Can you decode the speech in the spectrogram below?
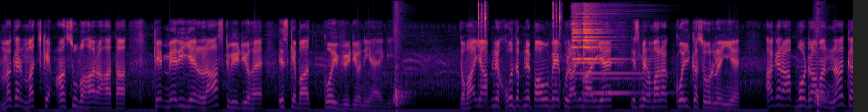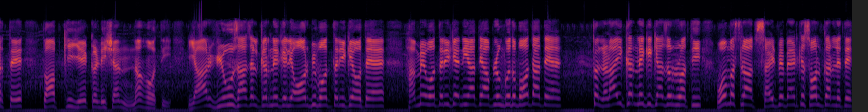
मगर मच के आँसू बहा रहा था कि मेरी ये लास्ट वीडियो है, इसके बाद कोई वीडियो नहीं आएगी। तो भाई, आपने खुद अपने पाँव पे कुल्हाड़ी मारी है, इसमें हमारा कोई कसूर नहीं है। अगर आप वो ड्रामा ना करते तो आपकी ये कंडीशन ना होती। यार व्यूज़ हासिल करने के लिए और भी बहुत तरीके होते हैं। हमें वो तरीके नहीं आते, आप लोगों को तो बहुत आते हैं। तो लड़ाई करने की क्या ज़रूरत थी? वो मसला आप साइड पे बैठ के सॉल्व कर लेते।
